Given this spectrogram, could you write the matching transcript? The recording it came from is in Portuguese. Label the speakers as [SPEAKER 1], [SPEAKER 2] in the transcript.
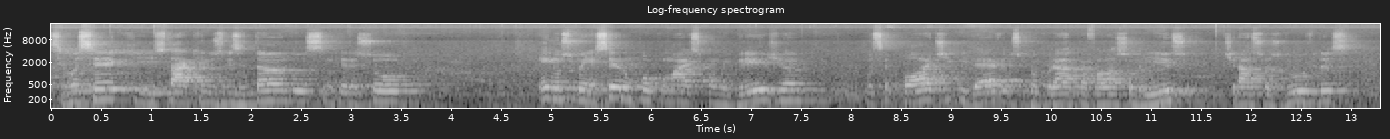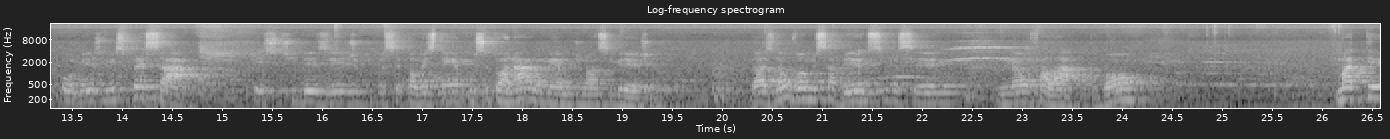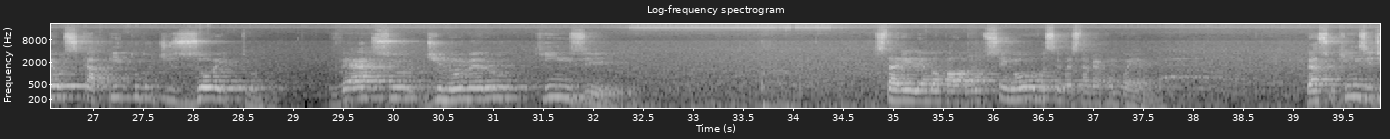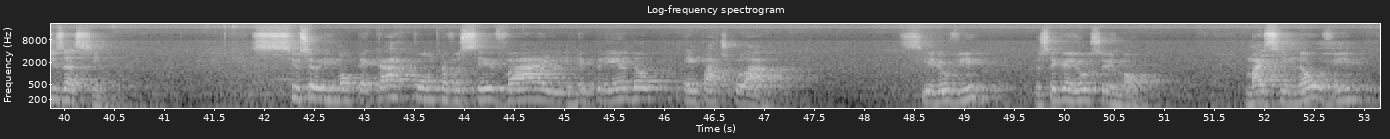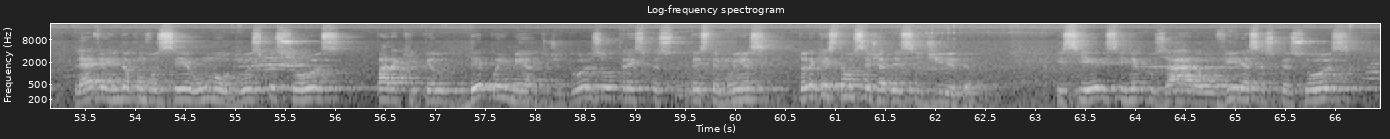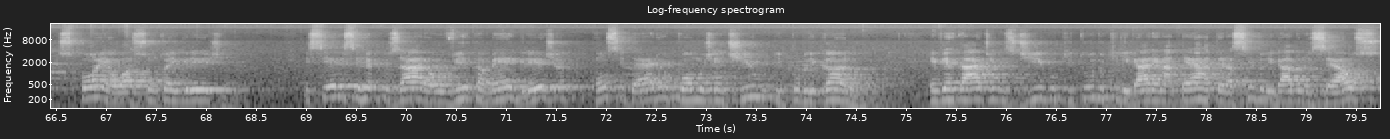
[SPEAKER 1] Se você que está aqui nos visitando se interessou em nos conhecer um pouco mais como igreja, você pode e deve nos procurar para falar sobre isso, tirar suas dúvidas ou mesmo expressar este desejo que você talvez tenha por se tornar um membro de nossa igreja. Nós não vamos saber se você não falar, tá bom? Mateus capítulo 18, verso de número 15. Estarei lendo a palavra do Senhor, você vai estar me acompanhando. Verso 15 diz assim: Se o seu irmão pecar contra você, vai e repreenda-o em particular. Se ele ouvir, você ganhou o seu irmão. Mas se não ouvir, leve ainda com você uma ou duas pessoas, para que, pelo depoimento de duas ou três testemunhas, toda a questão seja decidida. E se ele se recusar a ouvir essas pessoas, exponha o assunto à igreja. E se ele se recusar a ouvir também a igreja, considere-o como gentil e publicano. Em verdade lhes digo que tudo o que ligarem na terra terá sido ligado nos céus,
